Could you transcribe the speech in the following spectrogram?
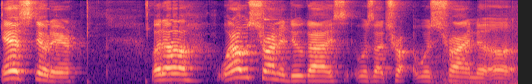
Yeah, it's still there. But uh, what I was trying to do, guys, was I try was trying to uh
